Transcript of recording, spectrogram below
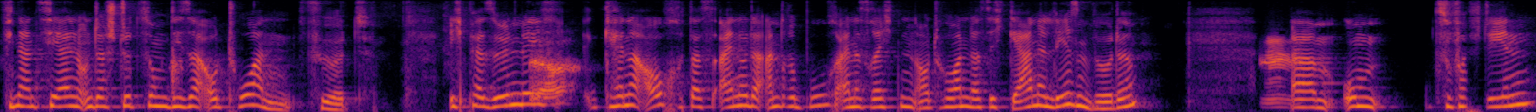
finanziellen Unterstützung dieser Autoren führt. Ich persönlich ja. kenne auch das ein oder andere Buch eines rechten Autoren, das ich gerne lesen würde, mhm. ähm, um zu verstehen,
